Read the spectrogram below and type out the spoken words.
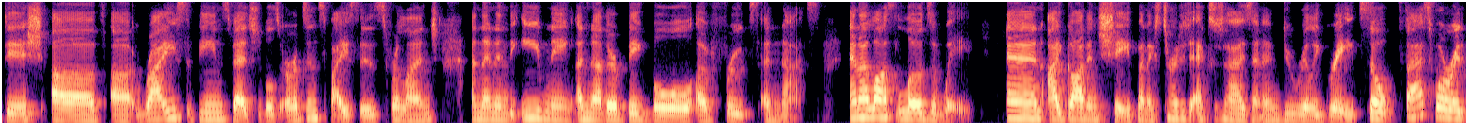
dish of uh, rice, beans, vegetables, herbs, and spices for lunch. And then in the evening, another big bowl of fruits and nuts. And I lost loads of weight and I got in shape and I started to exercise and, and do really great. So fast forward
